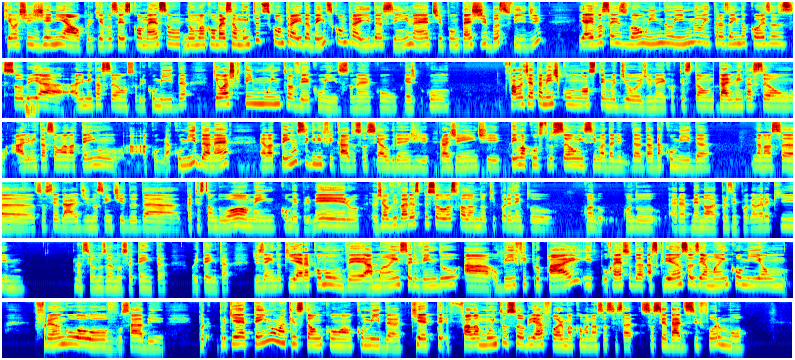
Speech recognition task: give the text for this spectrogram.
que eu achei genial, porque vocês começam numa conversa muito descontraída, bem descontraída, assim, né? Tipo um teste de BuzzFeed. E aí vocês vão indo, indo e trazendo coisas sobre a alimentação, sobre comida, que eu acho que tem muito a ver com isso, né? Com, com fala diretamente com o nosso tema de hoje, né? Com a questão da alimentação. A alimentação, ela tem um... A, a comida, né? Ela tem um significado social grande pra gente. Tem uma construção em cima da, da, da comida na nossa sociedade no sentido da, da questão do homem comer primeiro. Eu já ouvi várias pessoas falando que, por exemplo, quando, quando era menor, por exemplo, a galera que nasceu nos anos 70, 80, dizendo que era comum ver a mãe servindo a, o bife para o pai e o resto das crianças e a mãe comiam frango ou ovo, sabe? porque tem uma questão com a comida que é te, fala muito sobre a forma como a nossa sociedade se formou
